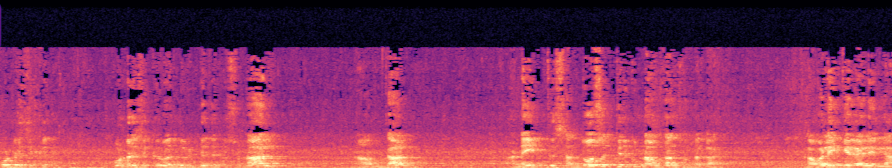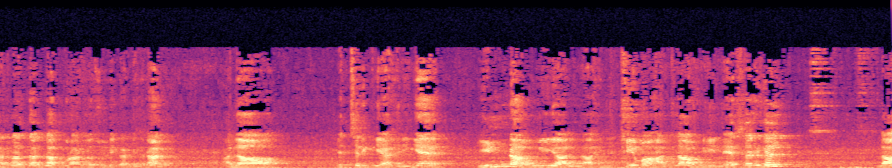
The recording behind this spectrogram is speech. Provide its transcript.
போன்ற சிக்கல் போன்ற சிக்கல் வந்துவிட்டது என்று சொன்னால் நாம் தான் அனைத்து சந்தோஷத்திற்கும் நாம் தான் சொந்தக்காரர். கவலைக்கே வேலை இல்லை. அதனால தான் அல்லாஹ் குரான்ல சொல்லி காட்டுகிறான் அலா எச்சரிக்கையாகிறீங்க இன்ன அவுலியா அல்லாஹ் நிச்சயமாக அல்லாஹுடைய நேசர்கள் லா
